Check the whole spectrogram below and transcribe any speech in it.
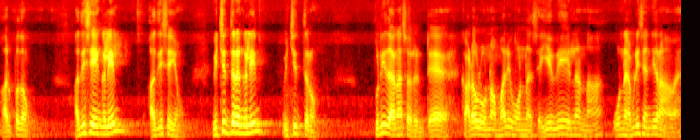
அற்புதம். அதிசயங்களில் அதிசயம். விசித்திரங்களின் விசித்திரம். புரியுதானா சொல்லிட்டு கடவுள் உன்ன மாதிரி உன்னை செய்யவே இல்லைன்னா உன்னை எப்படி செஞ்சுக்கிறான் அவன்?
